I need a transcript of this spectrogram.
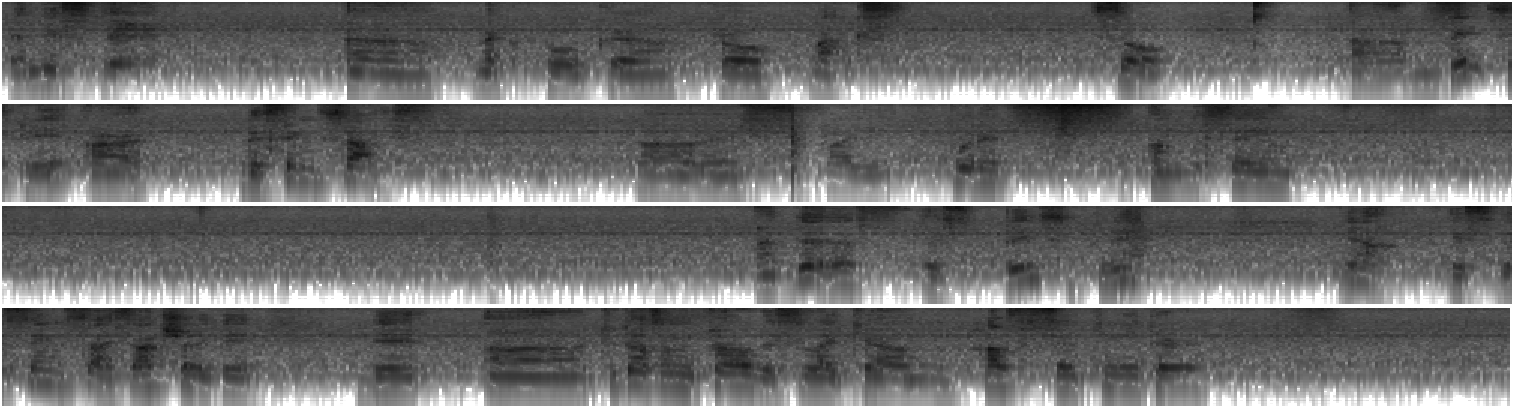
And this is the uh, MacBook uh, Pro Max. So um, basically are the same size. Uh, if I put it on the same and this is basically yeah it's the same size. Actually the the uh, 2012 is like um, half centimeter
